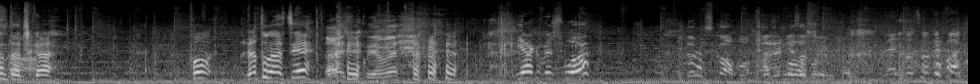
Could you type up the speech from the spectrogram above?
Piąteczka. Po... Gratulacje. Dziękujemy. Jak wyszło? Widowiskowo, ale nie za szybko. Ledwo co wychodzi.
